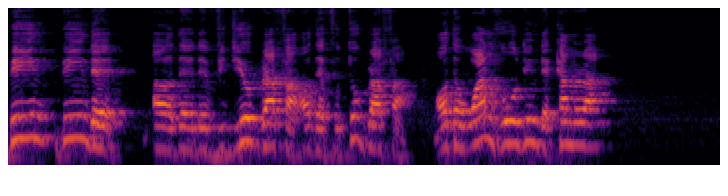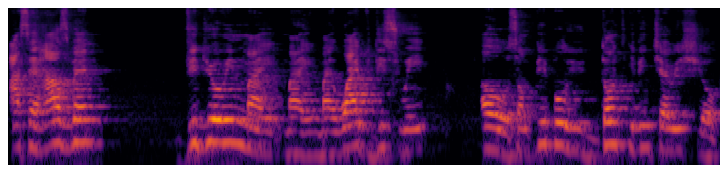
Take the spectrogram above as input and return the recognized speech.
being being the uh, the the videographer or the photographer or the one holding the camera as a husband videoing my my my wife this way oh some people you don't even cherish your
